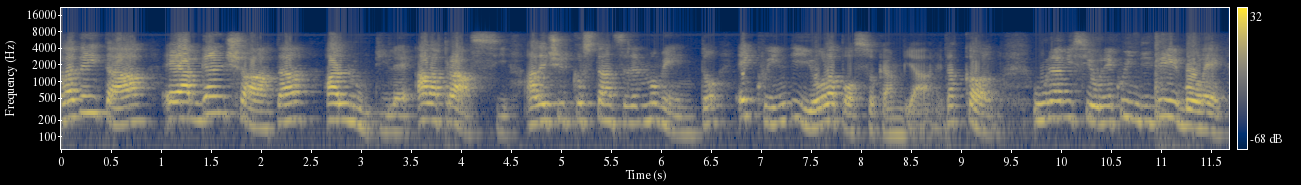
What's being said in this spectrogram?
la verità è agganciata all'utile, alla prassi, alle circostanze del momento e quindi io la posso cambiare, d'accordo? Una visione quindi debole,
